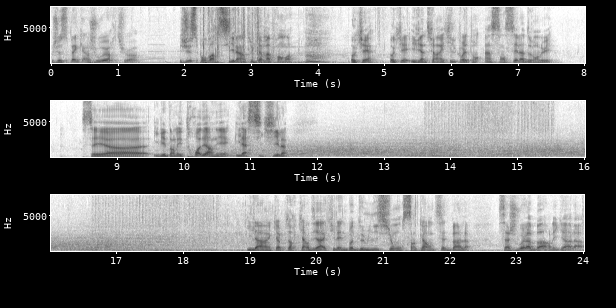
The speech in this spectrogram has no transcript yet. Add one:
je spank un joueur, tu vois. Juste pour voir s'il a un truc à m'apprendre. Oh ok, ok, il vient de faire un kill complètement insensé là devant lui. C'est, euh, il est dans les trois derniers. Il a 6 kills. Il a un capteur cardiaque, il a une boîte de munitions, 147 balles. Ça joue à la barre, les gars, là.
